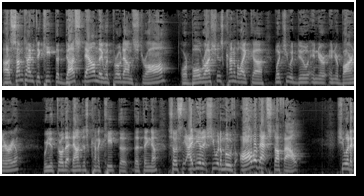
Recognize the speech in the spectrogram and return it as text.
Uh, sometimes to keep the dust down, they would throw down straw or bulrushes, kind of like uh, what you would do in your, in your barn area, where you'd throw that down, just kind of keep the, the thing down. So it's the idea that she would have moved all of that stuff out. She would have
